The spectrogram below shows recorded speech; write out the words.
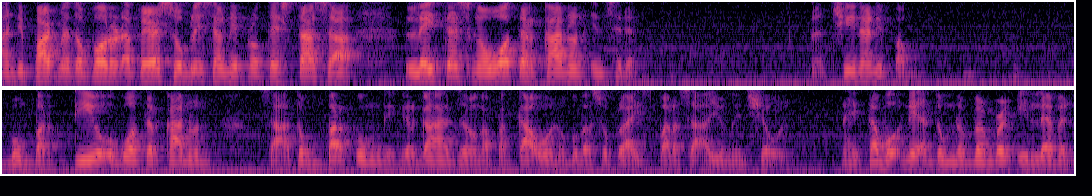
Ang Department of Foreign Affairs subli sang ni protesta sa latest nga water cannon incident. Na China ni bombardiyo og water cannon sa atong barkong gigargahan sa mga pagkaon ug ubang supplies para sa Ayungin Shoal. Nahitabo ni atong November 11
